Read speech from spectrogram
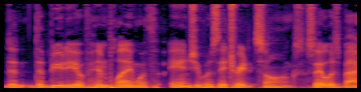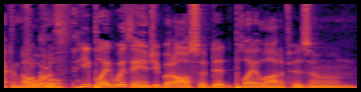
The the beauty of him playing with Angie was they traded songs, so it was back and Oh, forth. He played with Angie, but also did play a lot of his own.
